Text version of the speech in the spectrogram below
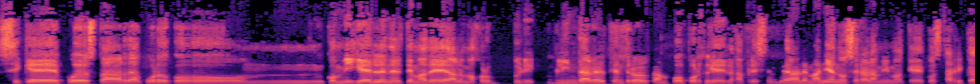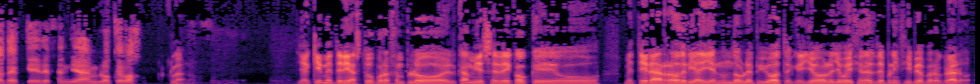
sí que puedo estar de acuerdo con, con, Miguel en el tema de a lo mejor blindar el centro del campo porque la presión de Alemania no será la misma que Costa Rica, de, que defendía en bloque bajo. Claro. ¿Y a quién meterías tú? Por ejemplo, el cambio ese de Coque o meter a Rodri ahí en un doble pivote, que yo lo llevo diciendo desde el principio, pero claro,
